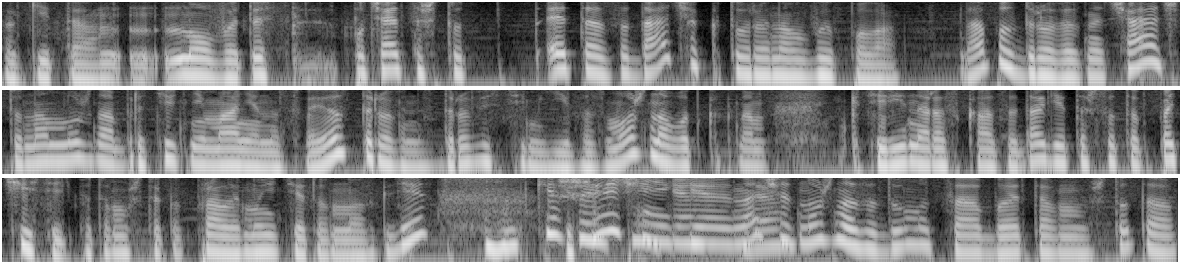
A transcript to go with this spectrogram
какие-то новые. То есть получается, что эта задача, которая нам выпала, да, по здоровью означает, что нам нужно обратить внимание на свое здоровье, на здоровье семьи. Возможно, вот как нам Екатерина рассказывает, да, где-то что-то почистить, потому что, как правило, иммунитет у нас где? Мгм. в кишечнике, да. значит, нужно задуматься об этом, что-то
